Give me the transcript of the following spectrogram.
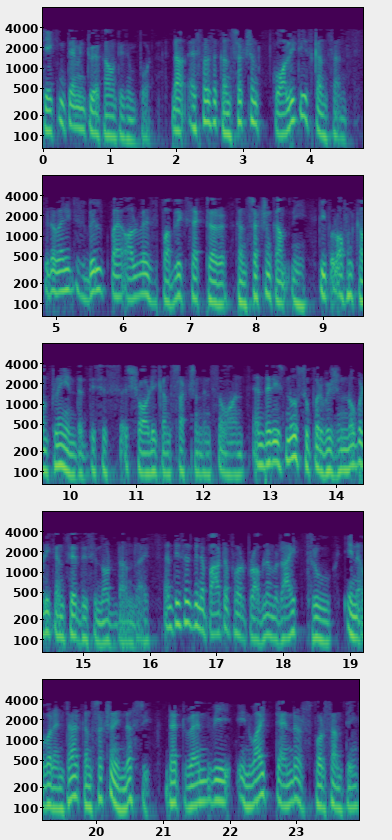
taking them into account is important. Now, as far as the construction quality is concerned, you know, when it is built by always public sector construction company, people often complain that this is shoddy construction and so on. And there is no supervision. Nobody can say this is not done right. And this has been a part of our problem right through in our entire construction industry. That when we invite tenders for something,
